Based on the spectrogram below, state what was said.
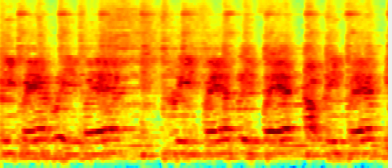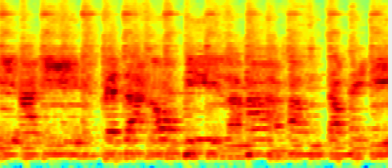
รีเฟสรีเฟสรีเฟสรีเฟสเอารีเฟส PRE เป็นจ้าน้องพี่ละห้าคำจำให้ดี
